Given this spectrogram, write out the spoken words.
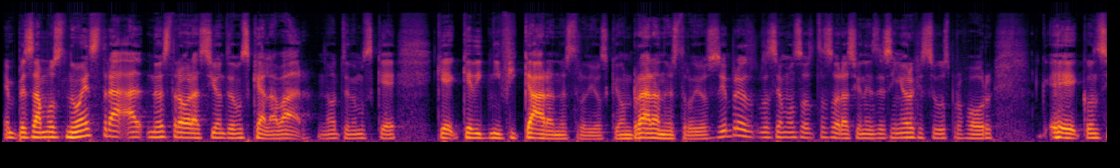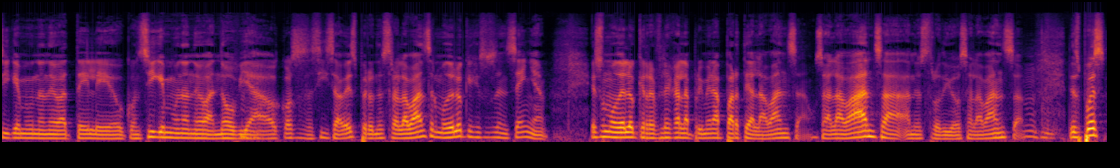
empezamos nuestra, nuestra oración, tenemos que alabar, ¿no? Tenemos que, que, dignificar a nuestro Dios, que honrar a nuestro Dios. Siempre hacemos estas oraciones de Señor Jesús, por favor, eh, consígueme una nueva tele o consígueme una nueva novia o cosas así, ¿sabes? Pero nuestra alabanza, el modelo que Jesús enseña, es un modelo que refleja la primera parte de alabanza. O sea, alabanza a nuestro Dios, alabanza. Después,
